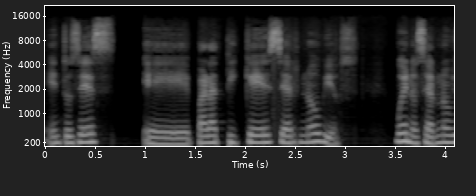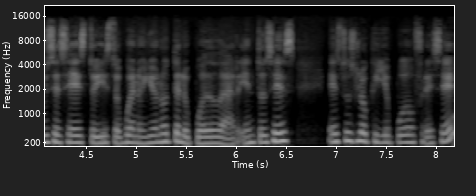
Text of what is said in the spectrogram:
Entonces, eh, para ti, ¿qué es ser novios? Bueno, ser novios es esto y esto. Bueno, yo no te lo puedo dar. Entonces, esto es lo que yo puedo ofrecer.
